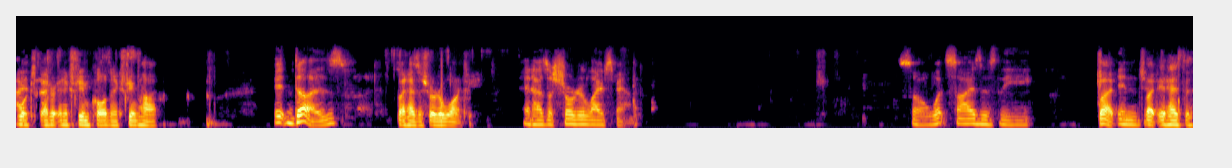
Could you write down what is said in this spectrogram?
I- Works better in extreme cold and extreme hot, it does. but has a shorter warranty. It has a shorter lifespan. So what size is the But engine? but it has the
